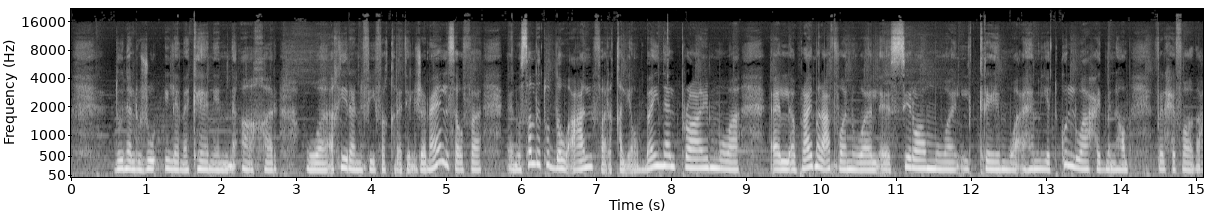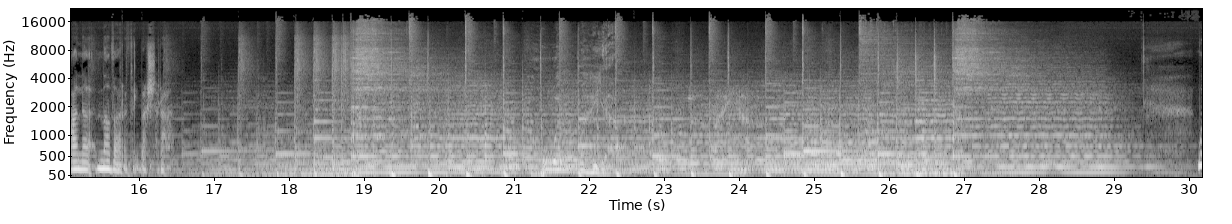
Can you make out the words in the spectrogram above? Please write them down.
دون اللجوء إلى مكان آخر وأخيرا في فقرة الجمال سوف نسلط الضوء على الفرق اليوم بين ال prime وال primer عفوا والسيروم والكريم وأهمية كل واحد منهم في الحفاظ على نضاره البشرة. هو وهي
